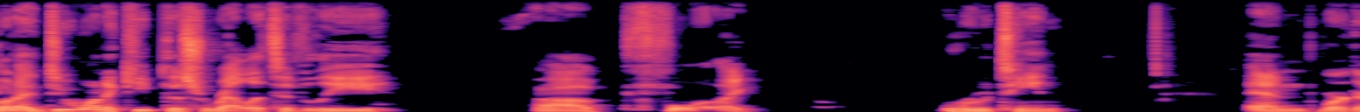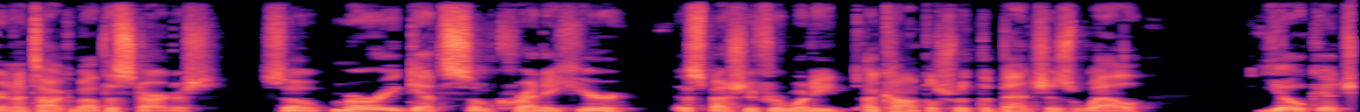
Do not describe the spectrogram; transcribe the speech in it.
But I do want to keep this relatively uh, for like routine, and we're going to talk about the starters. So Murray gets some credit here, especially for what he accomplished with the bench as well. Jokic,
